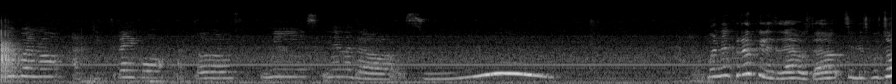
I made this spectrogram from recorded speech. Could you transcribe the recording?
Y bueno, aquí traigo a todos mis nenados. Bueno, espero que les haya gustado. Si les gustó,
